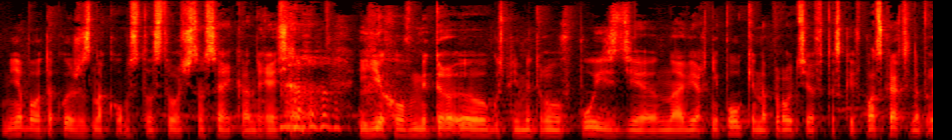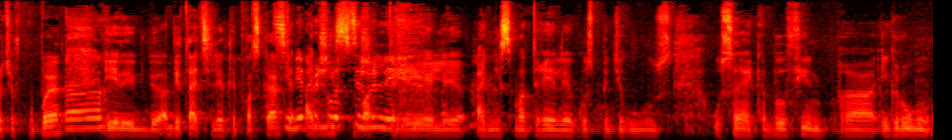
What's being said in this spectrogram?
у меня было такое же знакомство с творчеством Сарика Андреасяна. Ехал в метро, э, господи, метро в поезде на верхней полке напротив, так сказать, в плацкарте напротив купе. И обитатели этой плацкарты, Тебе они пришлось тяжелее. смотрели, они смотрели, господи, у, Сарика был фильм про игру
